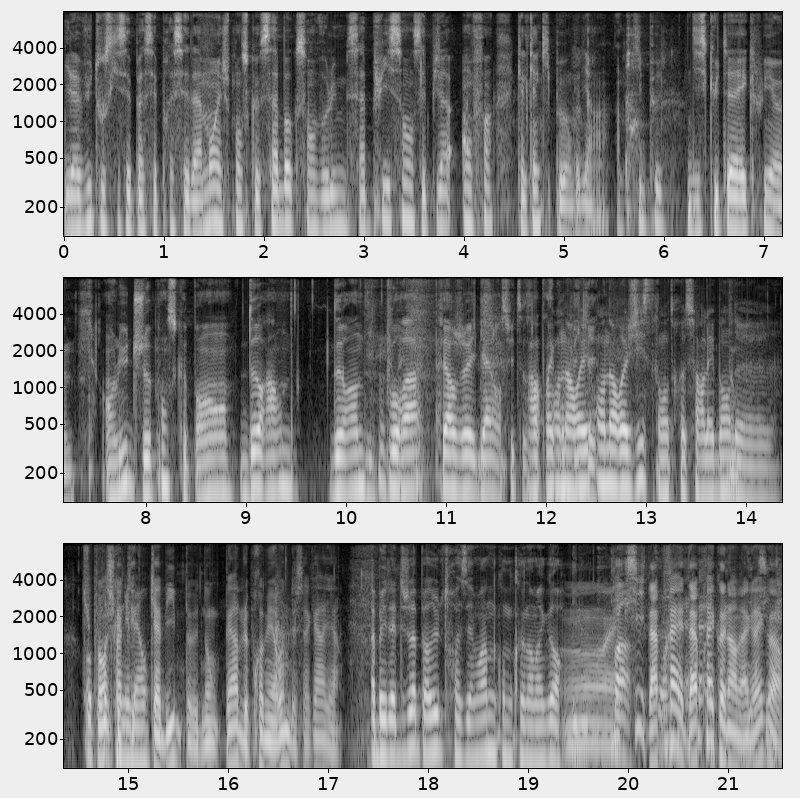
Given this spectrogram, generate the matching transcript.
Il a vu tout ce qui s'est passé précédemment et je pense que sa boxe en volume, sa puissance, et puis là, enfin, quelqu'un qui peut, on va dire, un, un petit peu discuter avec lui euh, en lutte, je pense que pendant deux rounds, rounds, il pourra faire jeu égal. Ensuite, ce sera très on, compliqué. enre- on enregistre et on te ressort les bandes euh, tu au penses que numéro. Khabib peut donc perdre le premier round de sa carrière Ah ben, il a déjà perdu le troisième round contre Conor McGregor. Ouais. D'après, d'après Conor McGregor,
